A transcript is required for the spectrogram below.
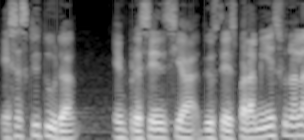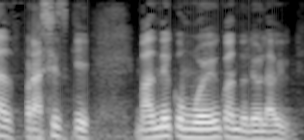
esa escritura en presencia de ustedes. Para mí es una de las frases que más me conmueven cuando leo la Biblia.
